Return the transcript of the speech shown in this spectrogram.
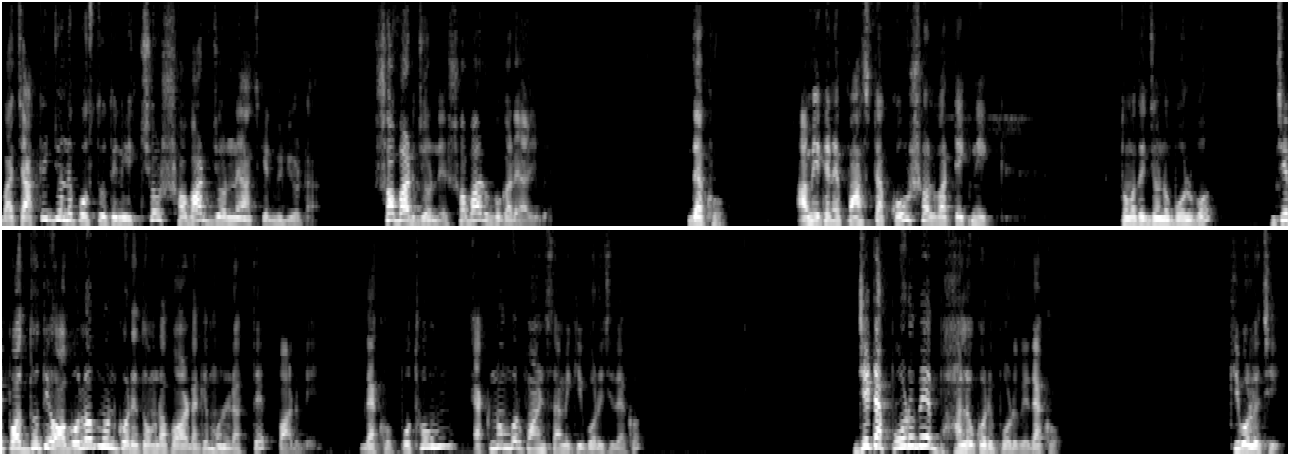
বা চাকরির জন্য প্রস্তুতি নিচ্ছ, সবার জন্য আজকের ভিডিওটা, সবার জন্য, সবার উপকারে আসবে। দেখো, আমি এখানে পাঁচটা কৌশল বা টেকনিক তোমাদের জন্য বলব, যে পদ্ধতি অবলম্বন করে তোমরা পড়াটাকে মনে রাখতে পারবে। দেখো, প্রথম এক নম্বর পয়েন্টস আমি কি করেছি দেখো? যেটা পড়বে, ভালো করে পড়বে। দেখো, কি বলেছি?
